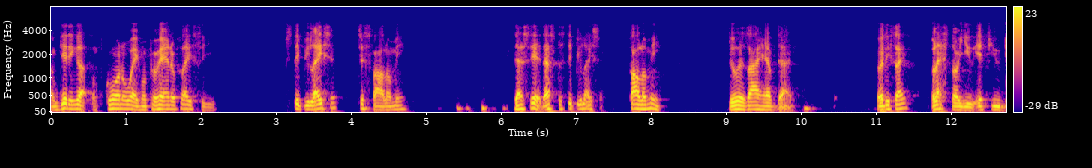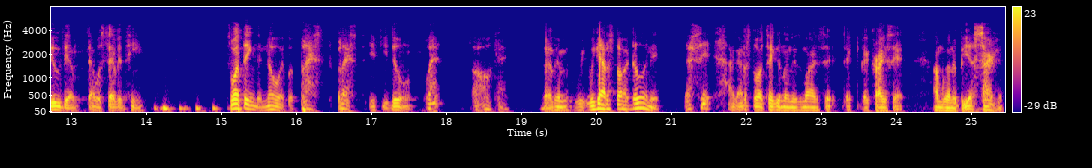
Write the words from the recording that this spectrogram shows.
I'm getting up. I'm going away. I'm preparing a place for you. Stipulation: just follow me. That's it. That's the stipulation. Follow me. Do as I have done. What did he say? Blessed are you if you do them. That was 17. It's one thing to know it, but blessed, blessed if you do them. What? Oh, okay. And then we, we got to start doing it. That's it. I got to start taking on this mindset that, that Christ said. I'm going to be a servant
